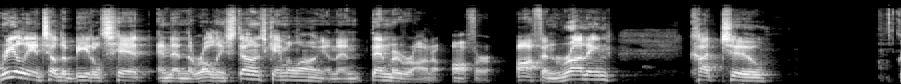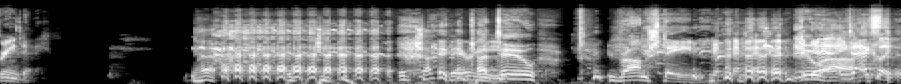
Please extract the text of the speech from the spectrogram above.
really until the Beatles hit and then the Rolling Stones came along and then, then we were on offer, off and running. Cut to Green Day. Did Chuck Berry Cut to Rammstein. Yeah, exactly.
